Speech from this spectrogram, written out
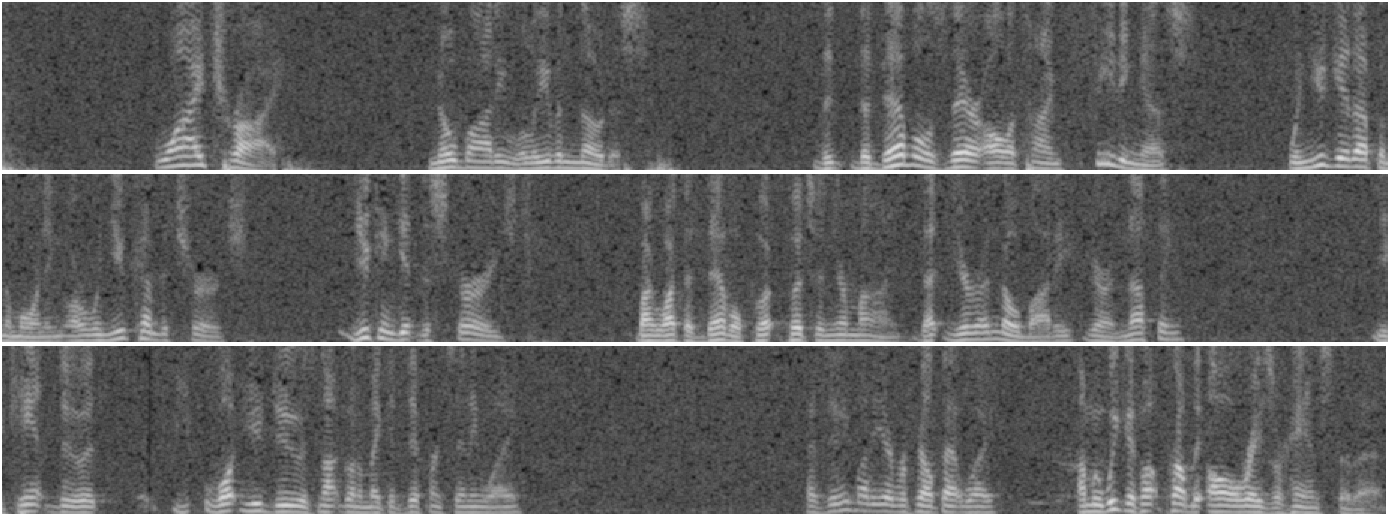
why try? Nobody will even notice. The, the devil is there all the time feeding us. When you get up in the morning or when you come to church, you can get discouraged by what the devil put, puts in your mind. That you're a nobody, you're a nothing, you can't do it. What you do is not going to make a difference anyway. Has anybody ever felt that way? I mean, we could probably all raise our hands to that.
